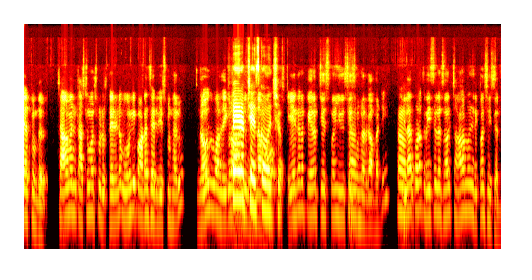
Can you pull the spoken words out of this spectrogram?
చేస్తుంటారు. చాలా మంది కస్టమర్స్ కూడా ఉంటారంటే ఓన్లీ కాటన్ సారీ తీసుకుంటున్నారు. బ్లౌజ్ వాళ్ళ దగ్గర చేసుకోవచ్చు. ఏదైనా పేర్ అప్ చేసుకొని యూజ్ చేసుకుంటారు కాబట్టి ఇలా కూడా రీసెలర్స్ వాళ్ళు చాలా మంది రిక్వెస్ట్ చేశారు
